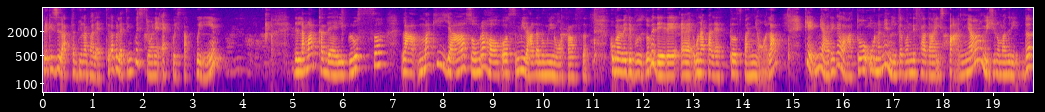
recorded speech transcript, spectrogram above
perché si tratta di una palette. La palette in questione è questa qui della marca Deli Plus la Maquilla Sombra Hocos Mirada Luminosas come avete potuto vedere è una palette spagnola che mi ha regalato una mia amica quando è stata in Spagna vicino Madrid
